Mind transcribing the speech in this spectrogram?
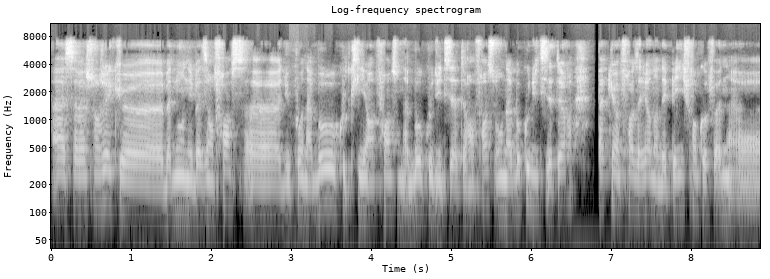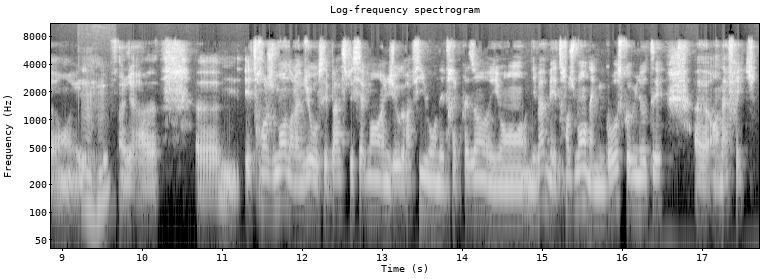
Ah, ça va changer que bah, nous on est basé en France, euh, du coup on a beaucoup de clients en France, on a beaucoup d'utilisateurs en France, on a beaucoup d'utilisateurs pas que en France d'ailleurs dans des pays francophones, euh, mhm. euh, euh, étrangement dans la mesure où c'est pas spécialement une géographie où on est très présent et on, y va, mais étrangement on a une grosse communauté en Afrique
